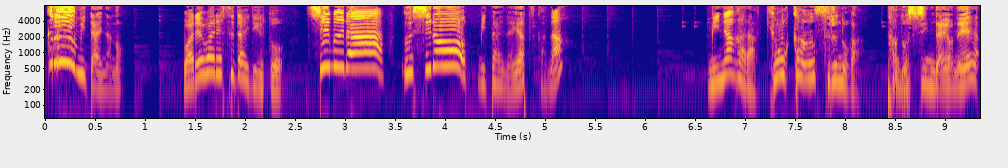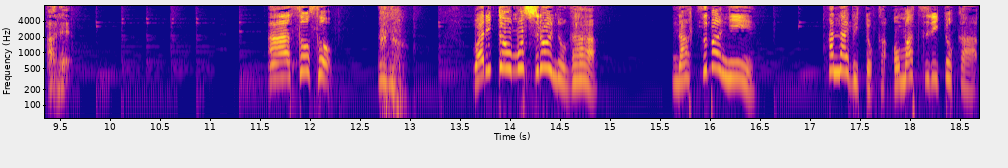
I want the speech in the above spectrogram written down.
くるみたいなの。我々世代で言うと、志村後ろみたいなやつかな見ながら共感するのが楽しいんだよね、あれ。あー、そうそう。あの、割と面白いのが、夏場に、花火とかお祭りとか、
